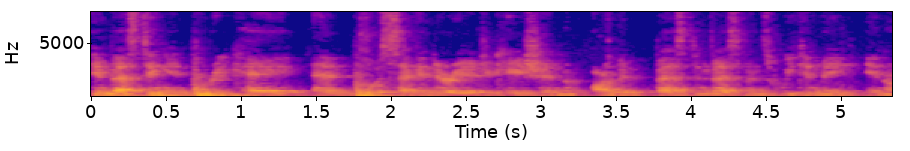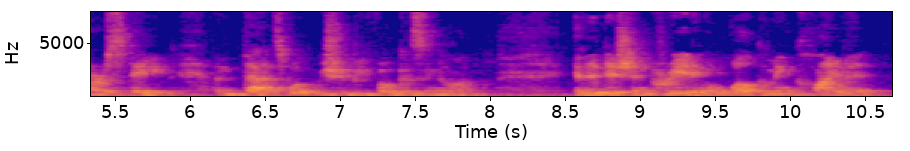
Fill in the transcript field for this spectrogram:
Investing in pre-K are the best investments we can make in our state, and that's what we should be focusing on. In addition, creating a welcoming climate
